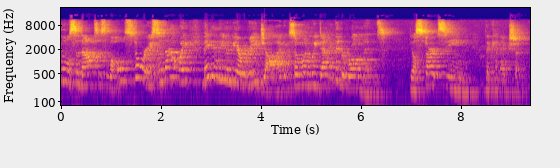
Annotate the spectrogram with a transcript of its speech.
little synopsis of the whole story. So that way, maybe it'll even be a rejog. So when we dive into Romans, you'll start seeing the connection.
